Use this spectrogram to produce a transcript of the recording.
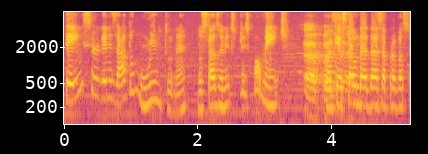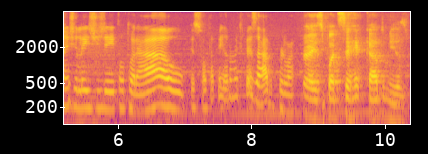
tem se organizado muito, né? Nos Estados Unidos, principalmente. É, Com a pois questão da- das aprovações de leis de direito autoral, o pessoal tá pegando muito pesado por lá. É, isso pode ser recado mesmo,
